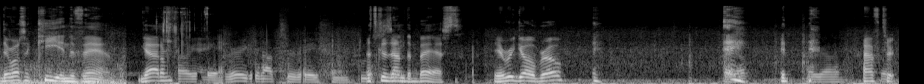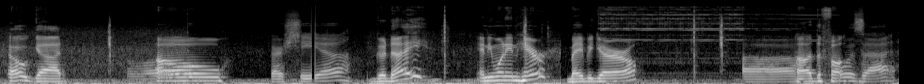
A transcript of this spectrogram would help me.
There was a key in the van. Got him. Oh, yeah, yeah. Very good observation. That's because I'm the best. Here we go, bro. Hey. It, Oh, God. after. Oh, God. Hello? Oh. Garcia? Good day. Anyone in here? Baby girl? Uh, Uh, the what was that?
